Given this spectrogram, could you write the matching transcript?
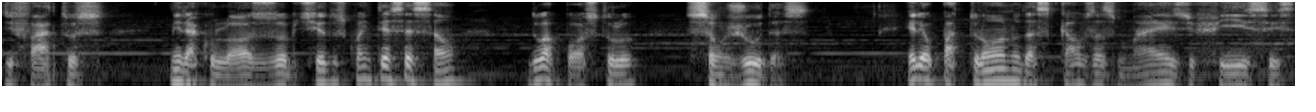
de fatos miraculosos obtidos com a intercessão do apóstolo São Judas. Ele é o patrono das causas mais difíceis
